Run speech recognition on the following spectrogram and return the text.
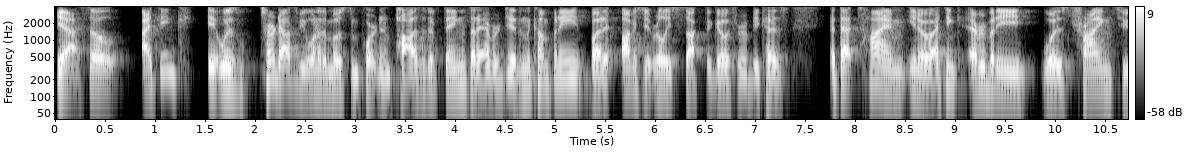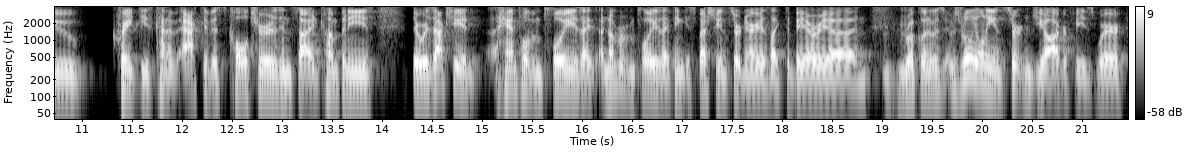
Yeah, so I think it was turned out to be one of the most important and positive things that I ever did in the company. But it, obviously, it really sucked to go through because at that time, you know, I think everybody was trying to create these kind of activist cultures inside companies. There was actually a handful of employees, a number of employees, I think, especially in certain areas like the Bay Area and mm-hmm. Brooklyn. It was, it was really only in certain geographies where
